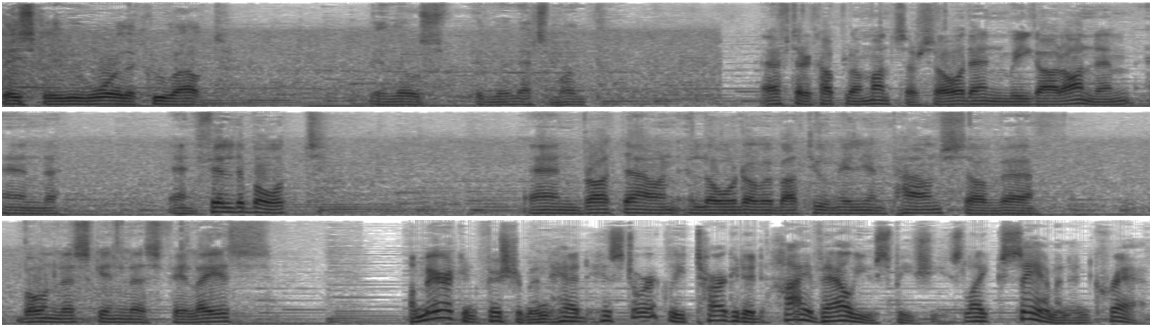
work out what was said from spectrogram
Basically, we wore the crew out in those in the next month. After a couple of months or so, then we got on them and and filled the boat and brought down a load of about two million pounds of uh, boneless, skinless fillets. American fishermen had historically targeted high value species like salmon and crab.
